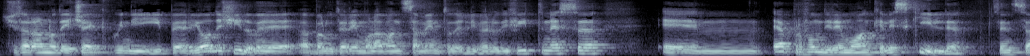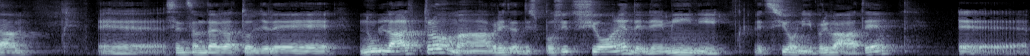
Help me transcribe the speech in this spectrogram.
Ci saranno dei check quindi periodici dove valuteremo l'avanzamento del livello di fitness e, ehm, e approfondiremo anche le skill senza, eh, senza andare a togliere null'altro, ma avrete a disposizione delle mini lezioni private eh,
